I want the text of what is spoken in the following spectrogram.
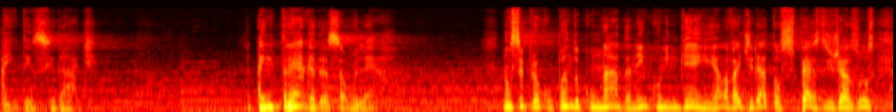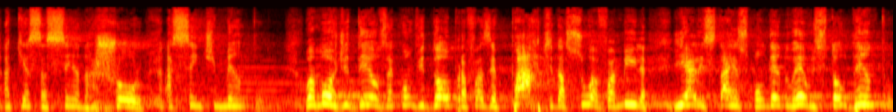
A intensidade, a entrega dessa mulher, não se preocupando com nada, nem com ninguém, ela vai direto aos pés de Jesus. Aqui, essa cena, choro, há sentimento. O amor de Deus a convidou para fazer parte da sua família, e ela está respondendo: Eu estou dentro.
